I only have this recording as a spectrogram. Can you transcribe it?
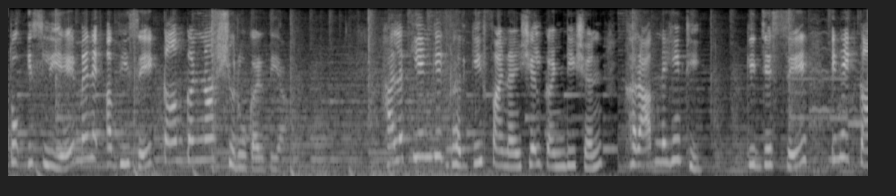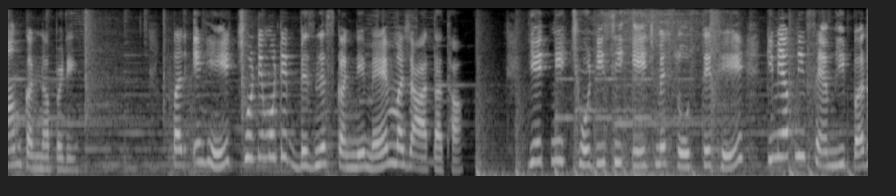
तो इसलिए मैंने अभी से काम करना शुरू कर दिया। हालाँकि इनके घर की फाइनेंशियल कंडीशन खराब नहीं थी कि जिससे इन्हें काम करना पड़े, पर इन्हें छोटे मोटे बिज़नेस करने में मज़ा आता था। ये इतनी छोटी सी एज में सोचते थे कि मैं अपनी फैमिली पर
